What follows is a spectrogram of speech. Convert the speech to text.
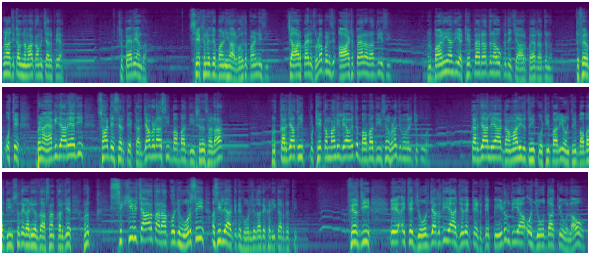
ਹੁਣ ਅੱਜ ਕੱਲ ਨਵਾਂ ਕੰਮ ਚੱਲ ਪਿਆ। ਚੁਪਹਿਰਿਆਂ ਦਾ। ਸਿੱਖ ਨੇ ਤੇ ਬਾਣੀ ਹਰ ਵਕਤ ਪੜ੍ਹਨੀ ਸੀ। ਚਾਰ ਪਹਿਰੇ ਥੋੜਾ ਪੜ੍ਹਨੀ ਸੀ, ਆਠ ਪਹਿਰਾ ਰਾਧੀ ਸੀ ਹੁਣ ਬਾਣੀਆਂ ਦੀ ਅੱਠੇ ਪੈਰ ਰੱਧਣਾ ਉਹ ਕਹਿੰਦੇ ਚਾਰ ਪੈਰ ਰੱਧਣਾ ਤੇ ਫਿਰ ਉੱਥੇ ਬਣਾਇਆ ਕੀ ਜਾ ਰਿਹਾ ਜੀ? ਸਾਡੇ ਸਿਰ ਤੇ ਕਰਜ਼ਾ ਬੜਾ ਸੀ, ਬਾਬਾ ਦੀਪ ਸਿੰਘ ਨੇ ਸਾਡਾ। ਹੁਣ ਕਰਜ਼ਾ ਤੁਸੀਂ ਪੁੱਠੇ ਕੰਮਾਂ ਲਈ ਲਿਆ ਹੋਵੇ ਤੇ ਬਾਬਾ ਦੀਪ ਸਿੰਘ ਥੋੜਾ ਜ਼ਿੰਮੇਵਾਰੀ ਚੁੱਕੂਗਾ। ਕਰਜ਼ਾ ਲਿਆ, ਗਾਵਾਂ ਲਈ ਤੇ ਤੁਸੀਂ ਕੋਠੀ ਪਾ ਲਈ, ਹੁਣ ਤੁਸੀਂ ਬਾਬਾ ਦੀਪ ਸਿੰਘ ਦੇ ਗਾੜੀ ਅਰਦਾਸਾਂ ਕਰਜੇ। ਹੁਣ ਸਿੱਖੀ ਵਿਚਾਰਧਾਰਾ ਕੁਝ ਹੋਰ ਸੀ, ਅਸੀਂ ਲਿਆ ਕੇ ਤੇ ਹੋਰ ਜਗ੍ਹਾ ਤੇ ਖੜੀ ਕਰ ਦਿੱਤੀ। ਫਿਰ ਜੀ, ਇਹ ਇੱਥੇ ਜੋਤ ਜਗਦੀ ਆ, ਜਿਹਦੇ ਢਿੱਡ ਤੇ ਪੀੜ ਹੁੰਦੀ ਆ, ਉਹ ਜੋਤ ਦਾ ਘਿਓ ਲਾਓ।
